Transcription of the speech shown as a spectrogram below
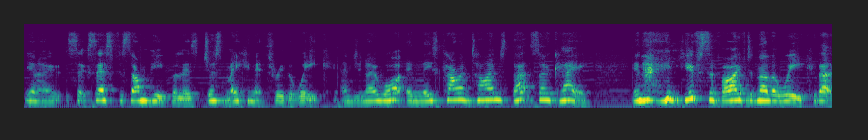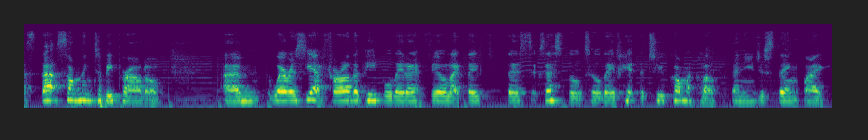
You know, success for some people is just making it through the week. And you know what? In these current times, that's okay. You know, you've survived another week. That's that's something to be proud of. Um, whereas, yeah, for other people, they don't feel like they've they're successful till they've hit the two comma club, and you just think like,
